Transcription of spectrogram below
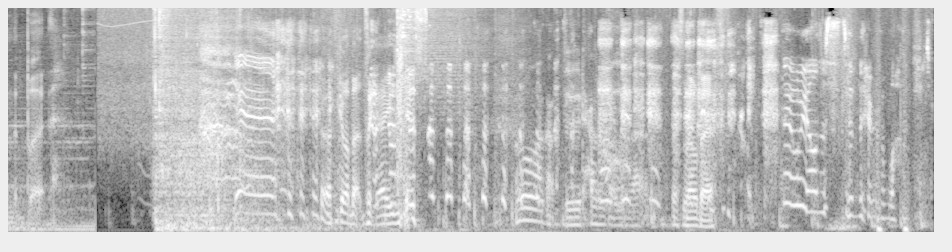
In the butt. Yeah. God, that took ages. Oh, I got food. How did I get that? There's no death. and we all just stood there and watched.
